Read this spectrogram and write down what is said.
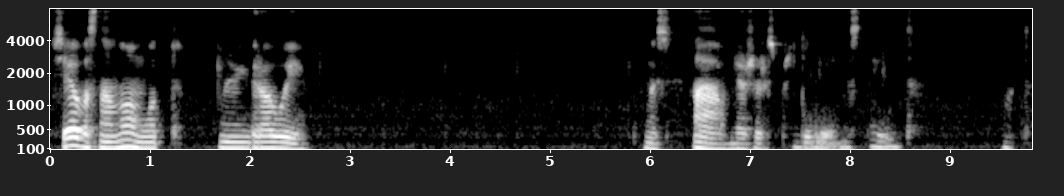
Все в основном вот ну, игровые. В смысле? А, у меня же распределение стоит. Вот.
